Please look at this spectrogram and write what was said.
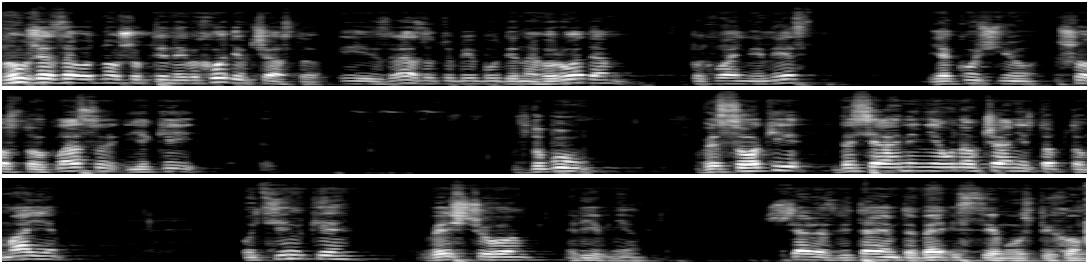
Ну, вже заодно, щоб ти не виходив часто, і зразу тобі буде нагорода, похвальний лист, як учню 6 класу, який здобув високі досягнення у навчанні, тобто має оцінки вищого рівня. Ще раз вітаємо тебе із цим успіхом.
